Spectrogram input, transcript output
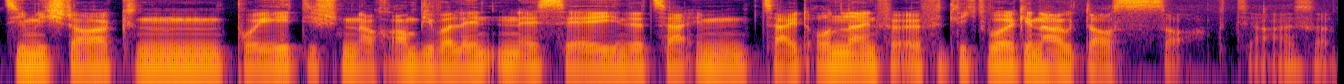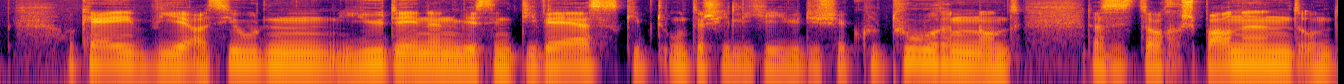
ziemlich starken, poetischen, auch ambivalenten Essay in der Zeit, im Zeit Online veröffentlicht, wo er genau das sagt. Ja, er sagt, okay, wir als Juden, Jüdinnen, wir sind divers, es gibt unterschiedliche jüdische Kulturen und das ist doch spannend und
